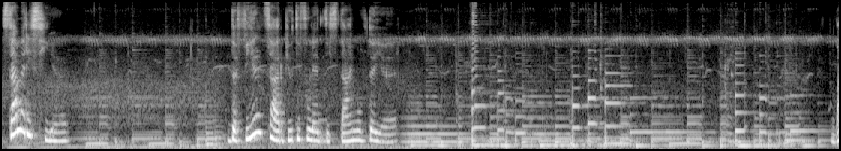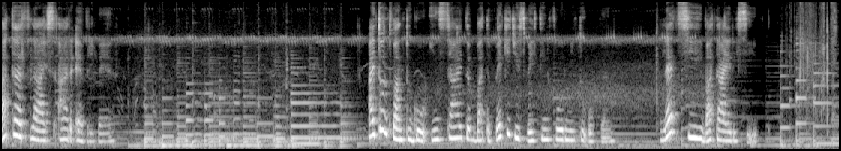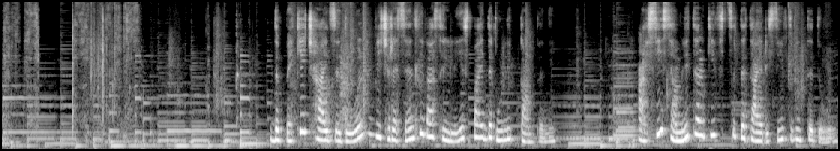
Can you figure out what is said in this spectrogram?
Summer is here. The fields are beautiful at this time of the year. Butterflies are everywhere. I don't want to go inside, but the package is waiting for me to open. Let's see what I received. The package hides a doll which recently was released by the Pullip Company. I see some little gifts that I received with the doll.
